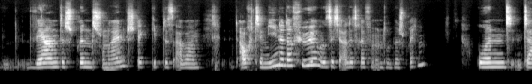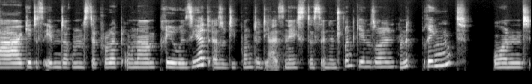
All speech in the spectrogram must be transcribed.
während des Sprints schon mhm. reinsteckt, gibt es aber auch Termine dafür, wo sich alle treffen und drüber sprechen. Und da geht es eben darum, dass der Product Owner priorisiert, also die Punkte, die als nächstes in den Sprint gehen sollen, mitbringt und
